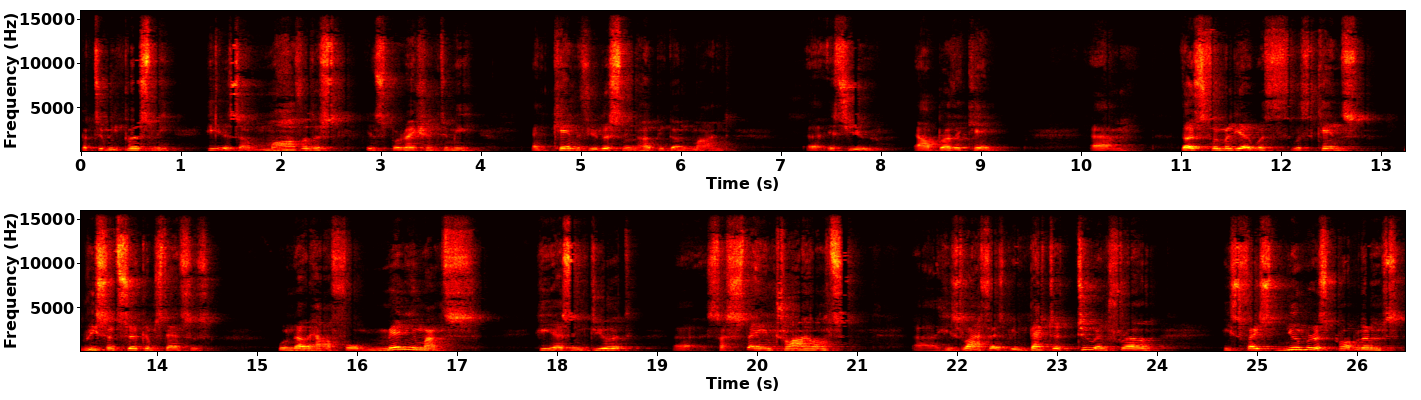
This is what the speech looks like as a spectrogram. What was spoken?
but to me personally, he is a marvelous inspiration to me. And Ken, if you're listening, I hope you don't mind. Uh, it's you, our brother Ken. Um, those familiar with, with Ken's recent circumstances will know how for many months he has endured uh, sustained trials. Uh, his life has been battered to and fro. He's faced numerous problems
